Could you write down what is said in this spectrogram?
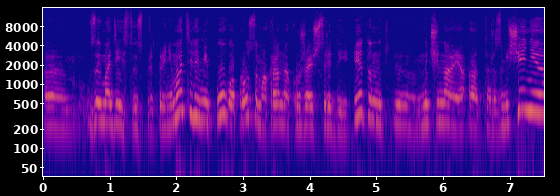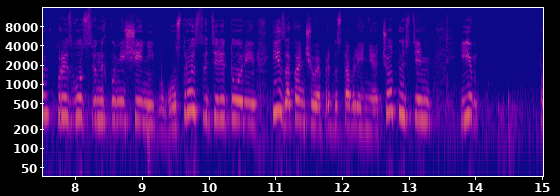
э, взаимодействуют с предпринимателями по вопросам охраны окружающей среды. Это э, начиная от размещения производственных помещений, благоустройства территории и заканчивая предоставлением отчетности и э,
